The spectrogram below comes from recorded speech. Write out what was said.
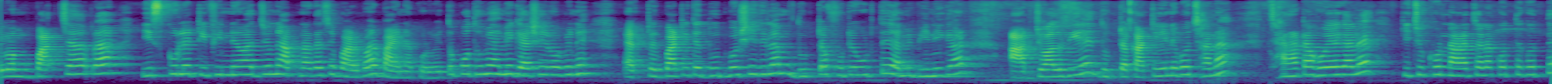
এবং বাচ্চারা স্কুলে টিফিন নেওয়ার জন্য আপনার কাছে বারবার বায়না করবে। তো প্রথমে আমি গ্যাসের ওভেনে একটা বাটিতে দুধ বসিয়ে দিলাম। দুধটা ফুটে উঠতে আমি ভিনিগার আর জল দিয়ে দুধটা কাটিয়ে নেব ছানা। ছানাটা হয়ে গেলে কিছুক্ষণ নাড়াচাড়া করতে করতে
